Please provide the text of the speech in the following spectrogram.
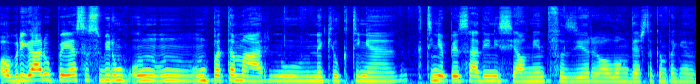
obrigar o PS a subir um, um, um patamar no, naquilo que tinha, que tinha pensado inicialmente fazer ao longo desta campanha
